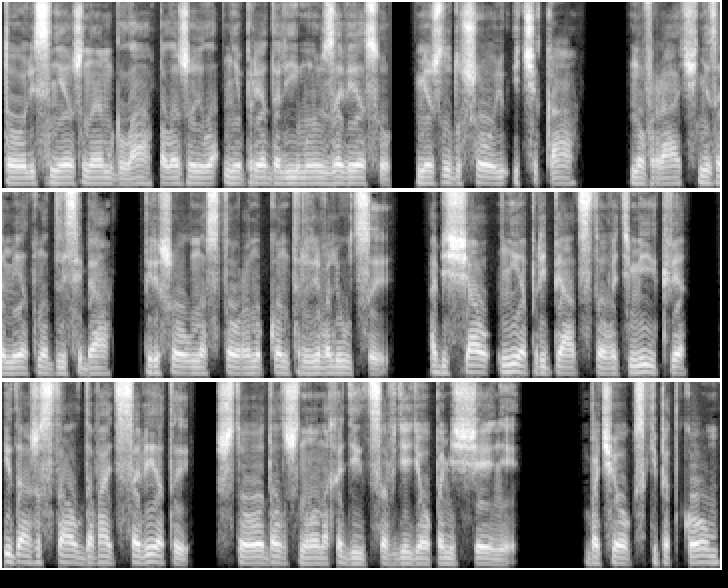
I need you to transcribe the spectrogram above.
То ли снежная мгла положила непреодолимую завесу между душою и ЧК, но врач незаметно для себя перешел на сторону контрреволюции, обещал не препятствовать Микве и даже стал давать советы, что должно находиться в ее помещении. Бачок с кипятком,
